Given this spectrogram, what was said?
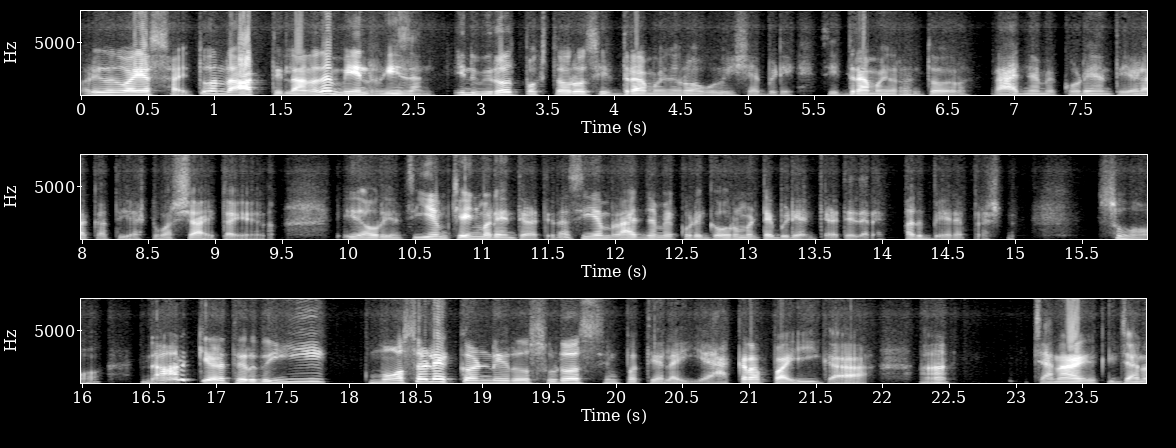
ಅವರಿಗೆ ವಯಸ್ಸಾಯಿತು ಅಂದ್ರೆ ಆಗ್ತಿಲ್ಲ ಅನ್ನೋದೇ ಮೇನ್ ರೀಸನ್ ಇನ್ನು ವಿರೋಧ ಪಕ್ಷದವರು, ಸಿದ್ದರಾಮಯ್ಯನವರು ಅವ್ರ ವಿಷಯ ಬಿಡಿ. ಸಿದ್ದರಾಮಯ್ಯನವರಂತೂ ರಾಜೀನಾಮೆ ಕೊಡಿ ಅಂತ ಹೇಳಕತ್ತಿ, ಎಷ್ಟು ವರ್ಷ ಆಯ್ತಾ ಏನೋ. ಇದು ಅವ್ರು ಸಿ ಎಂ ಚೇಂಜ್ ಮಾಡಿ ಅಂತ ಹೇಳ್ತೀರಾ ಸಿ ಎಂ ರಾಜೀನಾಮೆ ಕೊಡಿ ಗೌರ್ಮೆಂಟೇ ಬಿಡಿ ಅಂತ ಹೇಳ್ತಿದ್ದಾರೆ. ಅದು ಬೇರೆ ಪ್ರಶ್ನೆ. ಸೊ ನಾನು ಕೇಳ್ತಿರೋದು ಈ ಮೊಸಳೆ ಕಣ್ಣೀರು ಸುಡೋ ಸಿಂಪತಿ ಎಲ್ಲ ಯಾಕ್ರಪ್ಪ ಈಗ? ಚೆನ್ನಾಗಿ ಜನ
